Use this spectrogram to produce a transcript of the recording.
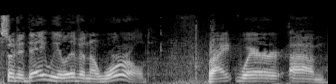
So today we live in a world, right, where um,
